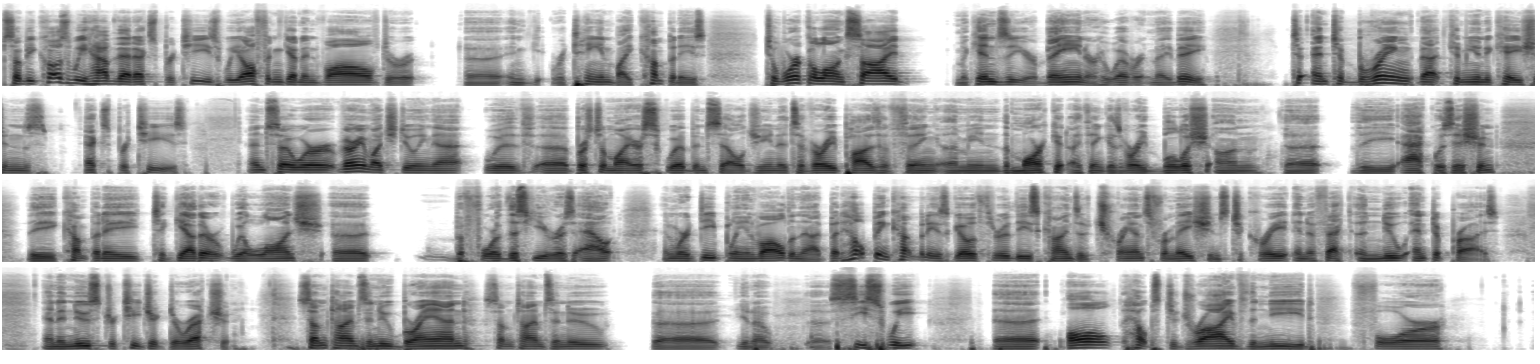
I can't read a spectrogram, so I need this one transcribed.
So, because we have that expertise, we often get involved or uh, in, retained by companies to work alongside McKinsey or Bain or whoever it may be, to, and to bring that communications expertise. And so we're very much doing that with uh, Bristol Myers Squibb and Celgene. It's a very positive thing. I mean, the market, I think, is very bullish on uh, the acquisition. The company together will launch uh, before this year is out, and we're deeply involved in that. But helping companies go through these kinds of transformations to create, in effect, a new enterprise and a new strategic direction. Sometimes a new brand, sometimes a new, uh, you know, uh, C-suite. Uh, all helps to drive the need for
